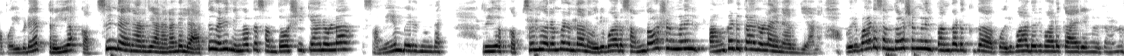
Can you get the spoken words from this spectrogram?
അപ്പോൾ ഇവിടെ ത്രീ ഓഫ് കപ്സിന്റെ എനർജിയാണ് കണ്ടില്ലേ? അതുവഴി നിങ്ങൾക്ക് സന്തോഷിക്കാനുള്ള സമയം വരുന്നുണ്ട്. ത്രീ ഓഫ് കപ്സ് എന്ന് പറയുമ്പോൾ എന്താണ്? ഒരുപാട് സന്തോഷങ്ങളിൽ പങ്കെടുക്കാനുള്ള എനർജിയാണ്. ഒരുപാട് സന്തോഷങ്ങളിൽ പങ്കെടുക്കുക ഒരുപാട് ഒരുപാട് കാര്യങ്ങൾ കാരണം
